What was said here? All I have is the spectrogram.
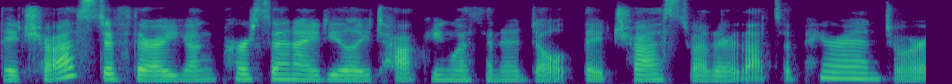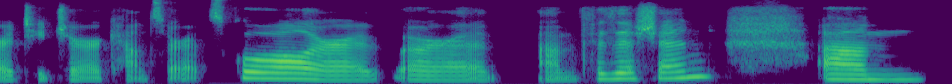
they trust. If they're a young person, ideally talking with an adult they trust, whether that's a parent or a teacher or counselor at school or a, or a um, physician. Um,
